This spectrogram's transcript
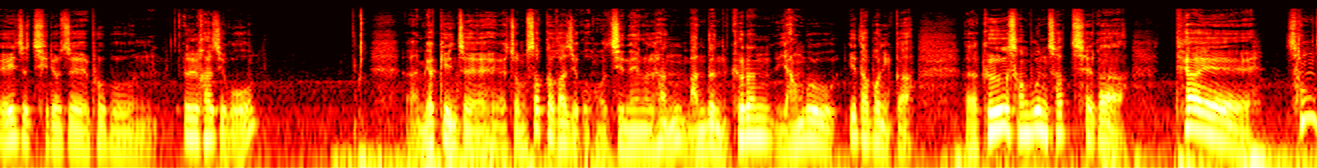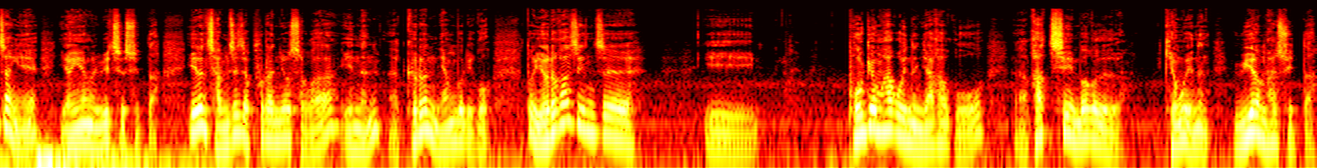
에이즈 치료제 부분을 가지고 아, 몇 개 이제 좀 섞어가지고 진행을 한 만든 그런 약물이다 보니까 어, 그 성분 자체가 태아의 성장에 영향을 미칠 수 있다. 이런 잠재적 불안 요소가 있는 그런 약물이고 또 여러 가지 이제 이 복용하고 있는 약하고 어, 같이 먹을 경우에는 위험할 수 있다.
